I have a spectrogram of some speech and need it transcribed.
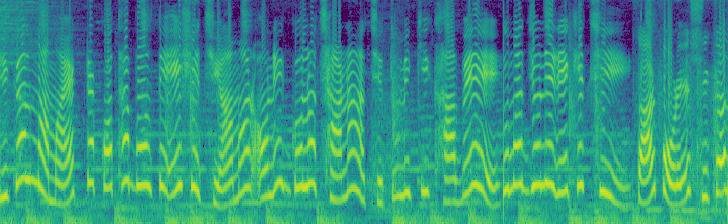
শিকাল মামা একটা কথা বলতে এসেছি। আমার অনেকগুলো ছানা আছে তুমি কি খাবে? তোমার জন্য রেখেছি। তারপরে শিকাল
